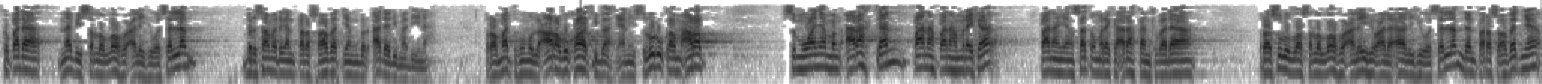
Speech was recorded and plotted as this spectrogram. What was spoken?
kepada Nabi Sallallahu Alaihi Wasallam bersama dengan para sahabat yang berada di Madinah. Ramathumul Arabu qatibah, yakni seluruh kaum Arab semuanya mengarahkan panah-panah mereka, panah yang satu mereka arahkan kepada Rasulullah sallallahu alaihi wasallam dan para sahabatnya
